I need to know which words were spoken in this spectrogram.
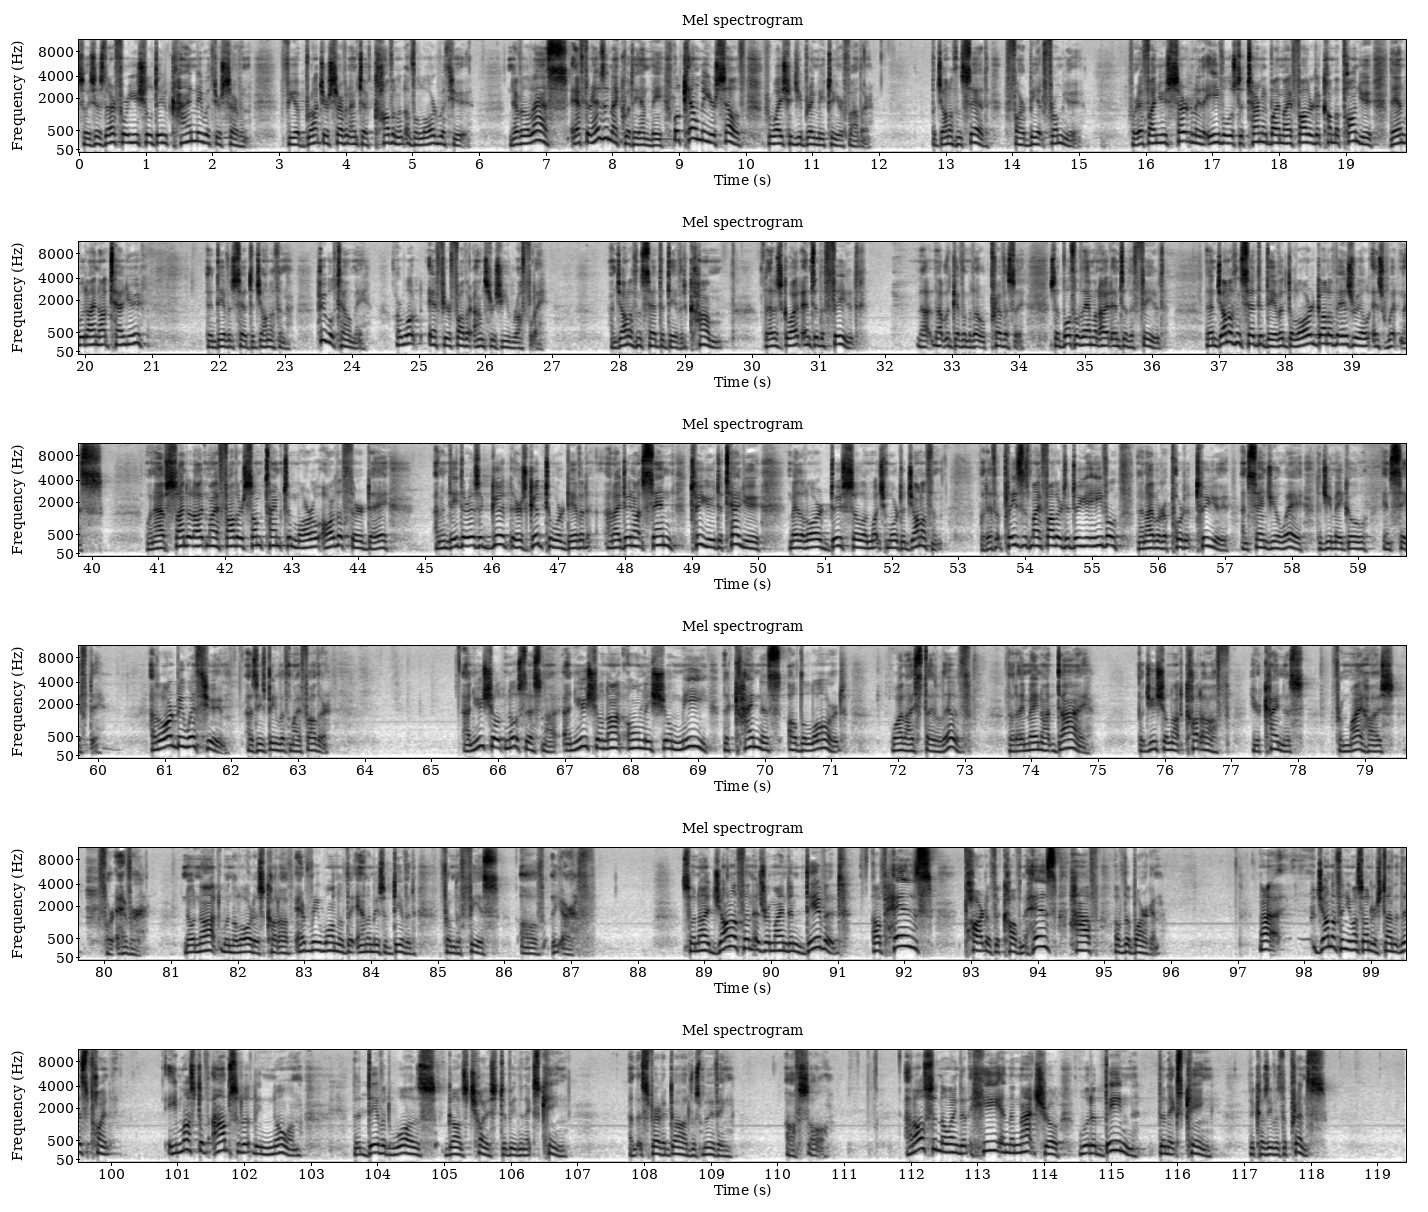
So he says, Therefore, you shall deal kindly with your servant, for you have brought your servant into a covenant of the Lord with you. Nevertheless, if there is iniquity in me, well, kill me yourself, for why should you bring me to your father? But Jonathan said, Far be it from you. For if I knew certainly that evil was determined by my father to come upon you, then would I not tell you? Then David said to Jonathan, Who will tell me? Or what if your father answers you roughly? And Jonathan said to David, Come, let us go out into the field. That, that would give them a little privacy. So both of them went out into the field. Then Jonathan said to David, The Lord God of Israel is witness. When I have sounded out my father sometime tomorrow or the third day, and indeed, there is a good, there is good toward David, and I do not send to you to tell you, may the Lord do so and much more to Jonathan. But if it pleases my father to do you evil, then I will report it to you and send you away that you may go in safety. And the Lord be with you as he's been with my father. And you shall, notice this now, and you shall not only show me the kindness of the Lord while I still live, that I may not die but you shall not cut off your kindness from my house forever. No, not when the Lord has cut off every one of the enemies of David from the face of the earth. So now Jonathan is reminding David of his part of the covenant, his half of the bargain. Now, Jonathan, you must understand at this point, he must have absolutely known that David was God's choice to be the next king and that the Spirit of God was moving off Saul. And also knowing that he in the natural would have been the next king because he was the prince.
